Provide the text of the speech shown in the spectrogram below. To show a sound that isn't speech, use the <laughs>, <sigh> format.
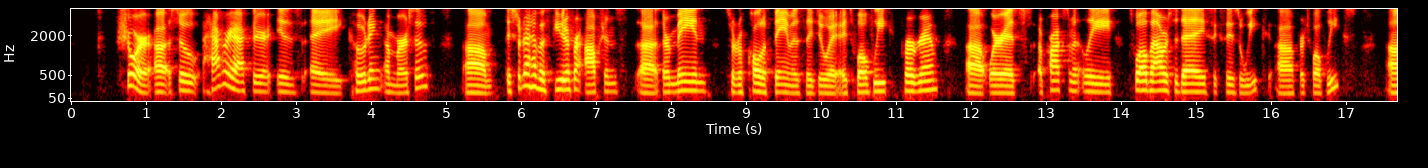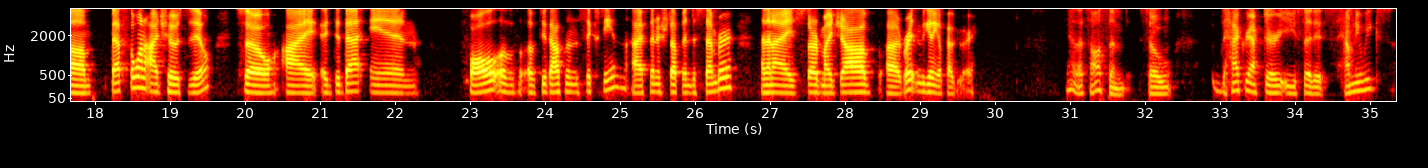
Sure. Uh, so Hack Reactor is a coding immersive. Um, they sort of have a few different options. Uh, their main sort of call to fame is they do a 12 week program uh, where it's approximately 12 hours a day, six days a week uh, for 12 weeks. Um, that's the one I chose to do. So I, I did that in fall of, of 2016. I finished up in December, and then I started my job uh, right in the beginning of February. Yeah, that's awesome. So the Hack Reactor, you said it's how many weeks?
